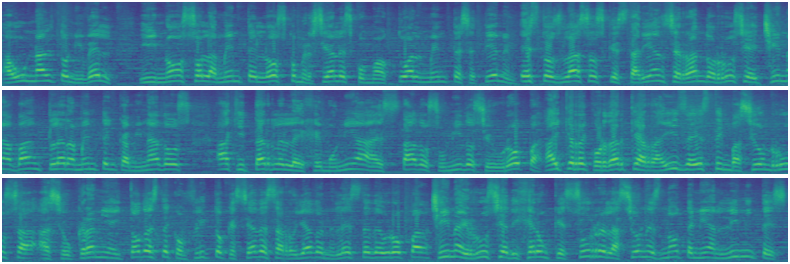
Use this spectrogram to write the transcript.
a un alto nivel y no solamente los comerciales como actualmente se tienen. Estos lazos que estarían cerrando Rusia y China van claramente encaminados a quitarle la hegemonía a Estados Unidos y Europa. Hay que recordar que a raíz de esta invasión rusa hacia Ucrania y todo este conflicto que se ha desarrollado en el este de Europa, China y Rusia dijeron que sus relaciones no tenían límites.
